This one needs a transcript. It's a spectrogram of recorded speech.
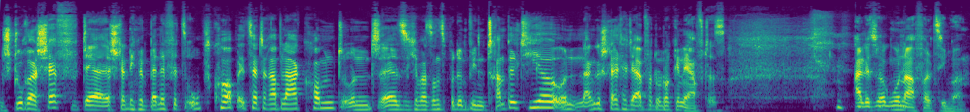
ein sturer Chef, der ständig mit Benefits Obstkorb etc. bla kommt und äh, sich aber sonst benimmt wie ein Trampeltier und ein Angestellter, der einfach nur noch genervt ist. Alles irgendwo nachvollziehbar.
